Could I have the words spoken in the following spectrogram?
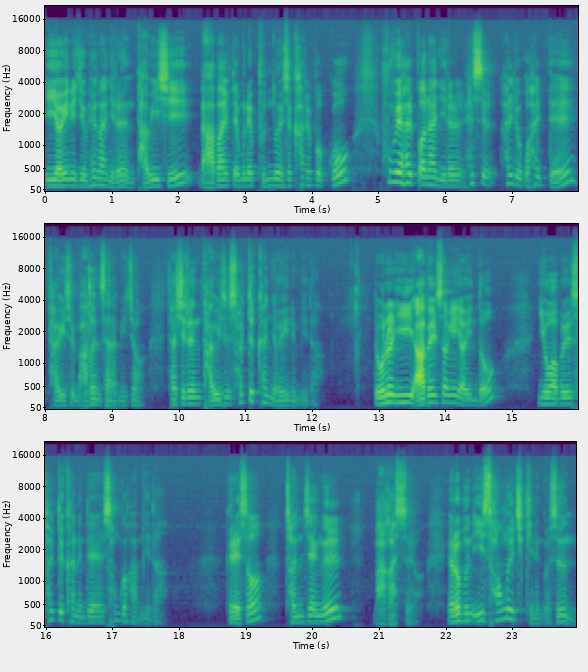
이 여인이 지금 행한 일은 다윗이 나발 때문에 분노해서 칼을 뽑고 후회할 뻔한 일을 했을 하려고 할 때 다윗을 막은 사람이죠. 사실은 다윗을 설득한 여인입니다. 또 오늘 이 아벨성의 여인도 요압을 설득하는데 성공합니다. 그래서 전쟁을 막았어요. 여러분 이 성을 지키는 것은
